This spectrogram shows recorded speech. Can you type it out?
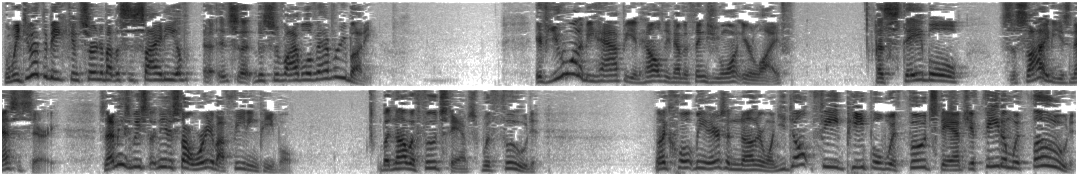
But we do have to be concerned about the society of uh, uh, the survival of everybody. If you want to be happy and healthy and have the things you want in your life, a stable society is necessary. So that means we need to start worrying about feeding people. But not with food stamps, with food. Like quote me, there's another one. You don't feed people with food stamps, you feed them with food.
